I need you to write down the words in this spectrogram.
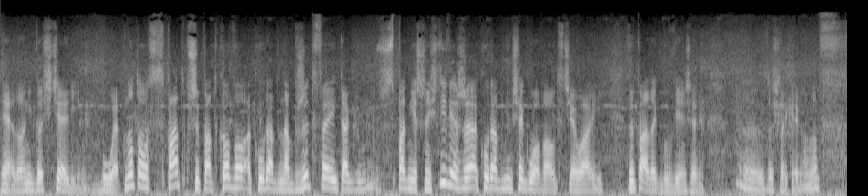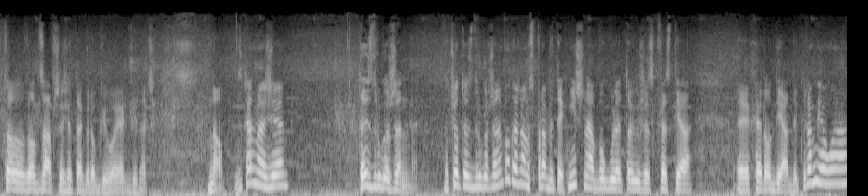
nie, to oni go ścieli łeb. No to spadł przypadkowo akurat na brzytwę i tak spadł nieszczęśliwie, że akurat mu się głowa odcięła i wypadek był w więzieniu. E, coś takiego. No, to od zawsze się tak robiło, jak widać. No, w każdym razie to jest drugorzędne. Dlaczego to jest drugorzędne? Bo też mam sprawy techniczne, a w ogóle to już jest kwestia e, Herodiady, która miała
